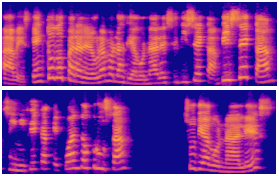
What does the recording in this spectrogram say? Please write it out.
A ver, en todo paralelogramo las diagonales se bisecan. Bisecan significa que cuando cruzan, sus diagonales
